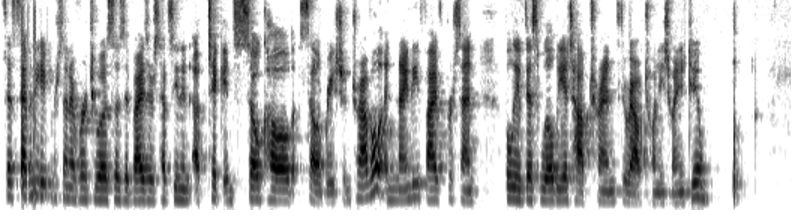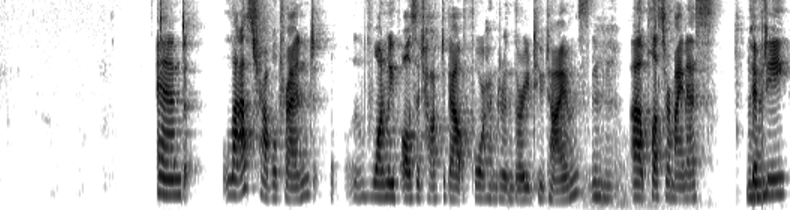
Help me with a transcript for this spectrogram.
It says 78% of Virtuoso's advisors have seen an uptick in so called celebration travel, and 95% believe this will be a top trend throughout 2022. And last travel trend, one we've also talked about 432 times, mm-hmm. uh, plus or minus 50. Mm-hmm.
